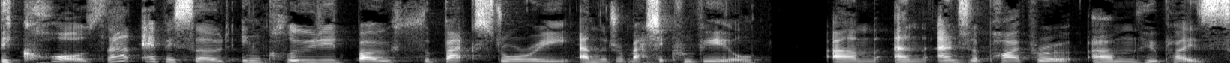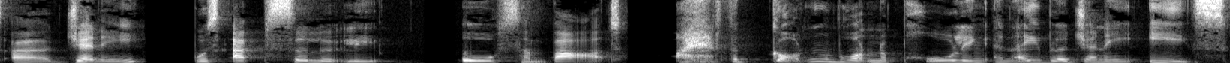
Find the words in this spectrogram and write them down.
because that episode included both the backstory and the dramatic reveal. Um, and Angela Piper, um, who plays uh, Jenny, was absolutely awesome. But I had forgotten what an appalling enabler Jenny is.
